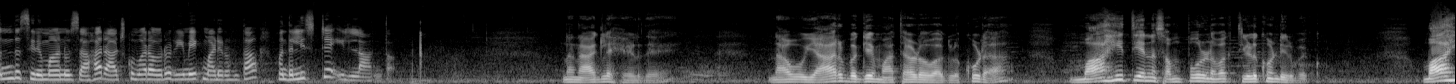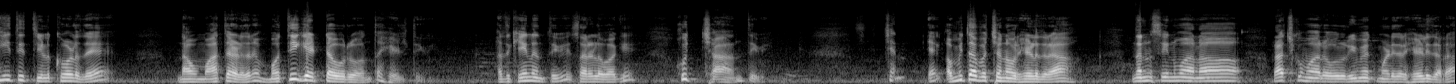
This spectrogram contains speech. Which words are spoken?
ಒಂದು ಸಿನಿಮಾನೂ ಸಹ ರಾಜ್ಕುಮಾರ್ ಅವರು ರೀಮೇಕ್ ಮಾಡಿರುವಂಥ ಒಂದು ಲಿಸ್ಟೇ ಇಲ್ಲ ಅಂತ. ನಾನು ಆಗಲೇ ಹೇಳಿದೆ, ನಾವು ಯಾರ ಬಗ್ಗೆ ಮಾತಾಡುವಾಗಲೂ ಕೂಡ ಮಾಹಿತಿಯನ್ನು ಸಂಪೂರ್ಣವಾಗಿ ತಿಳ್ಕೊಂಡಿರಬೇಕು. ಮಾಹಿತಿ ತಿಳ್ಕೊಳ್ಳದೆ ನಾವು ಮಾತಾಡಿದ್ರೆ ಮತಿಗೆಟ್ಟವರು ಅಂತ ಹೇಳ್ತೀವಿ. ಅದಕ್ಕೇನಂತೀವಿ? ಸರಳವಾಗಿ ಹುಚ್ಚ ಅಂತೀವಿ. ಚೆನ್ನ ಯಾಕೆ ಅಮಿತಾಬ್ ಬಚ್ಚನ್ ಅವ್ರು ಹೇಳಿದ್ರಾ? ನನ್ನ ಸಿನಿಮಾನ ರಾಜ್ಕುಮಾರ್ ಅವರು ರೀಮೇಕ್ ಮಾಡಿದ್ದಾರೆ ಹೇಳಿದಾರಾ?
